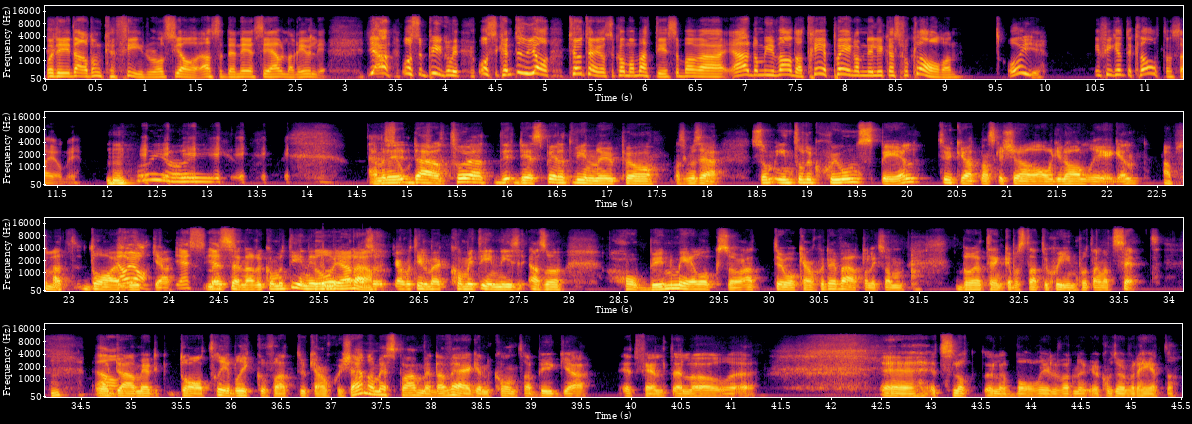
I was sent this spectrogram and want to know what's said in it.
Och det är där de Cathedrals gör, alltså den är så jävla rolig. Ja, och så bygger vi, och så kan du och jag ta och så kommer Matti så bara, ja de är ju värda tre poäng om ni lyckas förklara den. Oj, ni fick inte klart den säger ni. Mm. Oj, oj. Ja, men Alltså, det, där tror jag att det, det spelet vinner ju på, vad ska man säga, som introduktionsspel tycker jag att man ska köra originalregeln. Absolut. Att dra en ja, ja, bricka. yes, Men yes. sen när du kommit in i det, Börja där. alltså, kanske till och med kommit in i alltså, hobbyn mer också, att då kanske det är värt att liksom börja tänka på strategin på ett annat sätt. Och Ja. därmed dra tre brickor för att du kanske tjänar mest på att använda vägen kontra bygga ett fält eller eh, ett slott eller borg eller vad det nu, jag kommer inte ihåg vad det heter.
